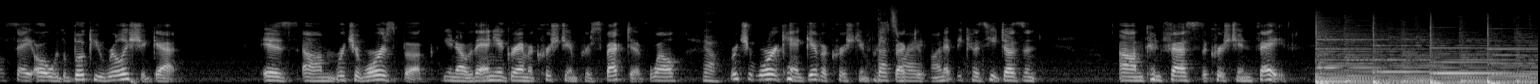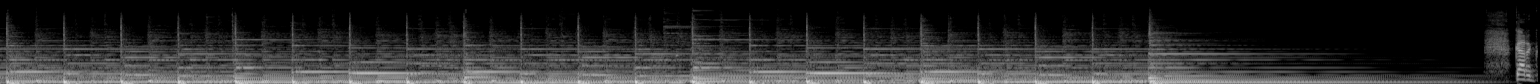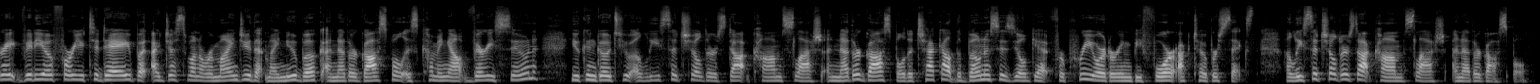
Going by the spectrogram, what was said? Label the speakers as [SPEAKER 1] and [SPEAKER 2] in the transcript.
[SPEAKER 1] They'll say, oh, the book you really should get is um, Richard Rohr's book, you know, The Enneagram, a Christian Perspective. Well,
[SPEAKER 2] Yeah.
[SPEAKER 1] Richard Rohr can't give a Christian perspective
[SPEAKER 2] right.
[SPEAKER 1] on it because he doesn't um, confess the Christian faith.
[SPEAKER 2] Got a great video for you today, but I just want to remind you that my new book, Another Gospel, is coming out very soon. You can go to alisachilders.com slash another gospel to check out the bonuses you'll get for pre-ordering before October 6th. alisachilders.com slash another gospel.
